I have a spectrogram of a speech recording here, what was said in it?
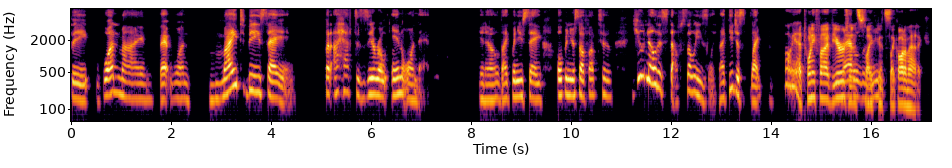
the one mind that one might be saying, but I have to zero in on that. You know, like when you say open yourself up to, you know this stuff so easily. Like you just like Oh yeah, 25 years and it's like it's like automatic.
